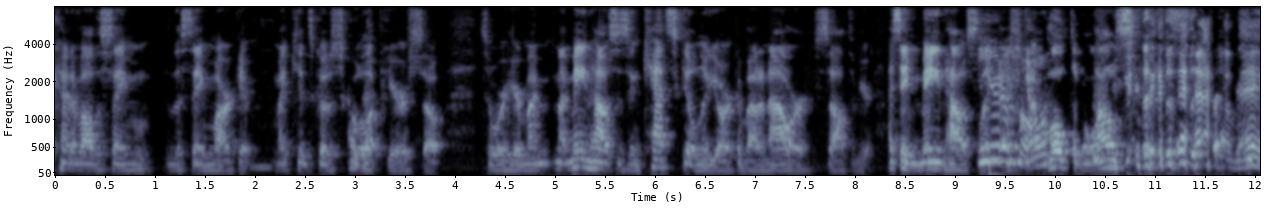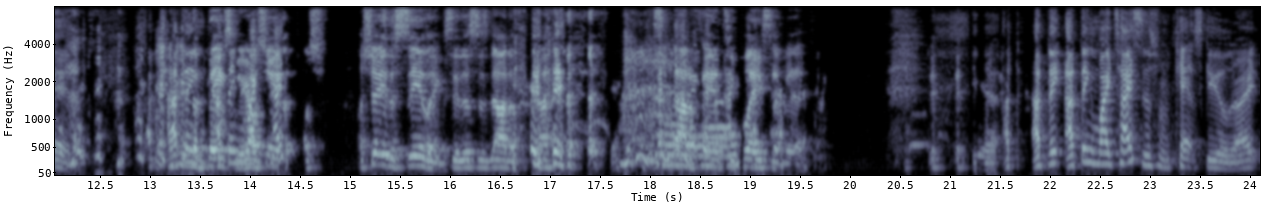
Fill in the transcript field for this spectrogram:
kind of all the same the same market. My kids go to school okay. up here, so so we're here. My my main house is in Catskill, New York, about an hour south of here. I say main house, like beautiful, got multiple houses. oh, man, I, think, the basement. I'll, show you, I'll, show you the ceiling. See, this is not a this is not a fancy place. of it yeah, I, th- I, think I think Mike Tyson's from Catskills, right?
